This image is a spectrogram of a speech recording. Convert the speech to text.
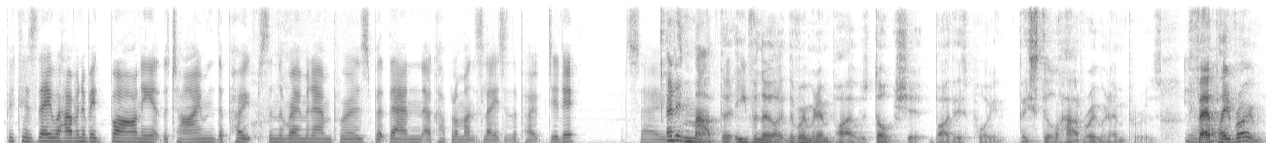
because they were having a big Barney at the time, the popes and the Roman emperors. But then a couple of months later, the Pope did it. So Ain't it mad that even though like the Roman Empire was dog shit by this point, they still had Roman emperors. Fair play, Rome.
